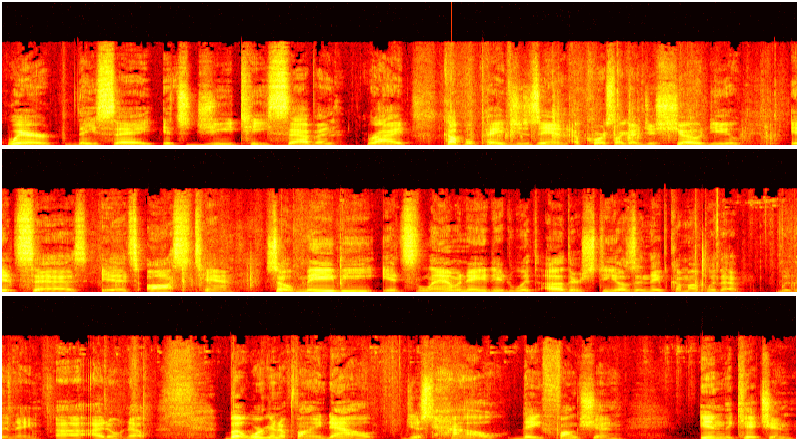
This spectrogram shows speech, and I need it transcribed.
where they say it's GT7, right? Couple pages in, of course, like I just showed you, it says it's AUS 10. So maybe it's laminated with other steels and they've come up with a with a name. Uh, I don't know. But we're going to find out just how they function in the kitchen.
